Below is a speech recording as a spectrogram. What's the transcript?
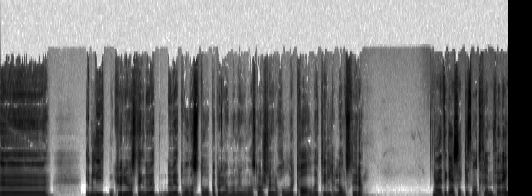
Eh, en liten kuriøs ting. Du vet, du vet hva det står på programmet når Jonas Gahr Støre holder tale til landsstyret? Jeg vet ikke, jeg sjekkes mot fremføring?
